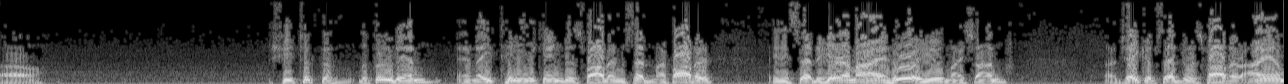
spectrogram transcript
uh, she took the, the food in, and 18, he came to his father and said, My father, and he said, Here am I, who are you, my son? Uh, Jacob said to his father, I am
